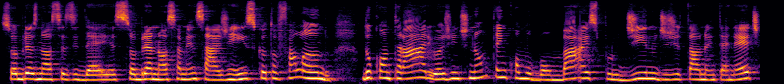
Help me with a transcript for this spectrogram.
sobre as nossas ideias, sobre a nossa mensagem. É isso que eu estou falando. Do contrário, a gente não tem como bombar, explodir no digital, na internet,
